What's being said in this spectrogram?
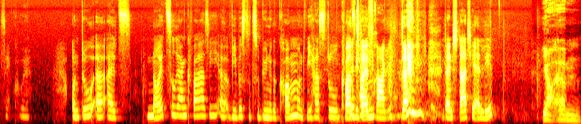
Sehr cool. Und du äh, als Neuzugang quasi, äh, wie bist du zur Bühne gekommen und wie hast du quasi deinen dein, dein Start hier erlebt? Ja, ähm,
